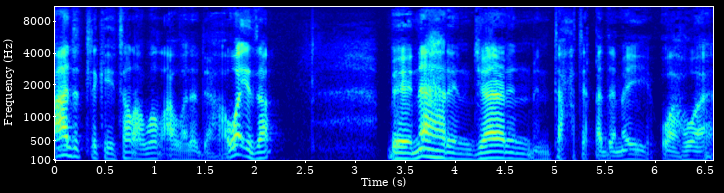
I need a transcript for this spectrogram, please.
عادت لكي ترى وضع ولدها. وإذا بنهر جار من تحت قدميه وهو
